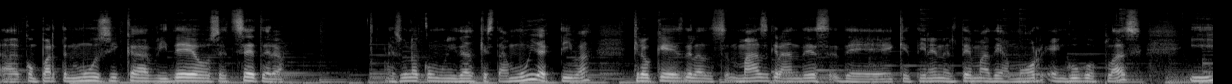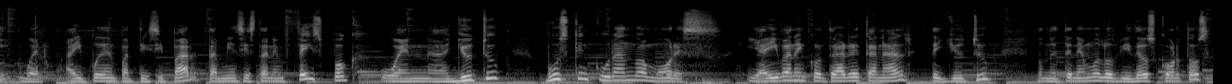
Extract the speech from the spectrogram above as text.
ah, comparten música, videos, etc. Es una comunidad que está muy activa. Creo que es de las más grandes de, que tienen el tema de amor en Google Plus. Y bueno, ahí pueden participar. También si están en Facebook o en uh, YouTube, busquen Curando Amores. Y ahí van a encontrar el canal de YouTube donde tenemos los videos cortos.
